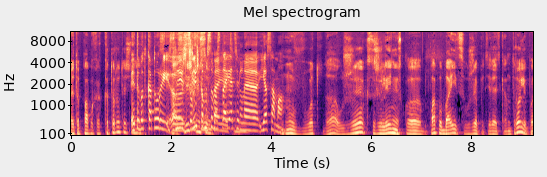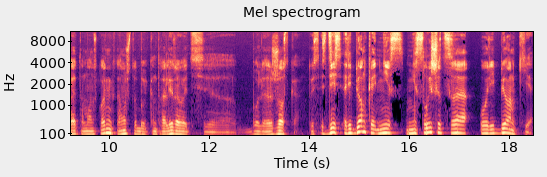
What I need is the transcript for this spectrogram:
Это папа, который уточняет? Это вот который а, слишком, слишком самостоятельная я сама. Ну вот, да, уже, к сожалению, папа боится уже потерять контроль, и поэтому он склонен к тому, чтобы контролировать э, более жестко. То есть здесь ребенка не, не слышится о ребенке.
